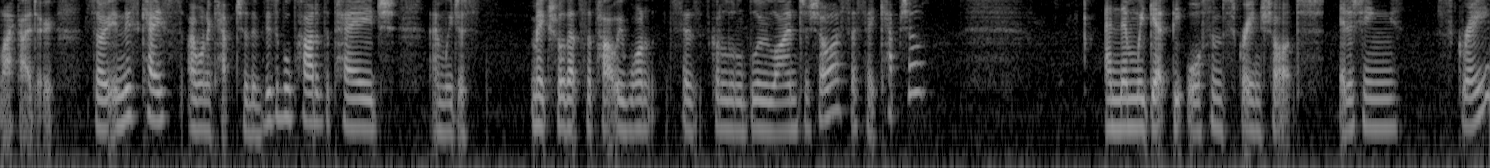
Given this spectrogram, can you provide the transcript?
like I do. So in this case I want to capture the visible part of the page and we just make sure that's the part we want. It says it's got a little blue line to show us. I say capture and then we get the awesome screenshot editing screen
